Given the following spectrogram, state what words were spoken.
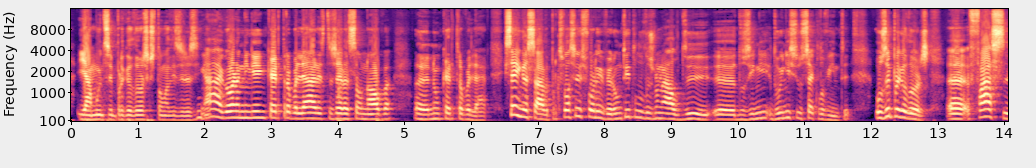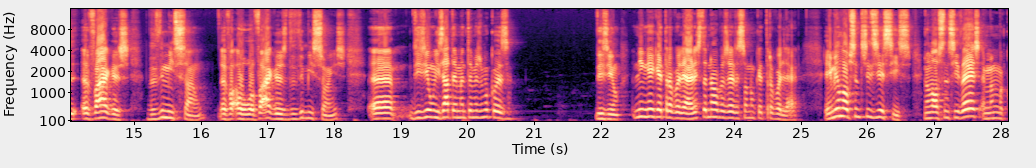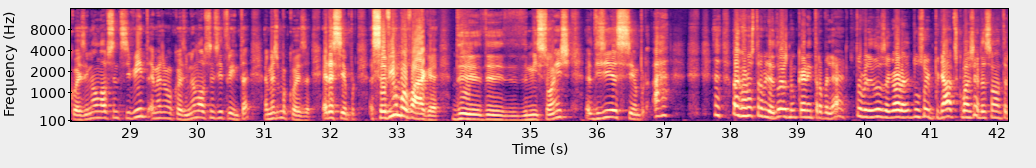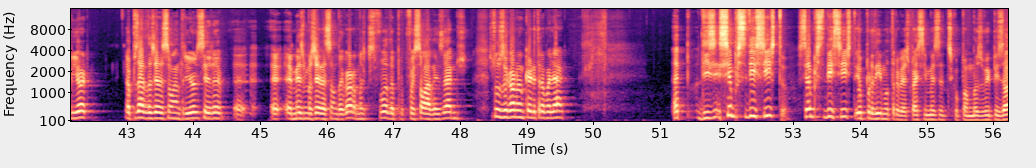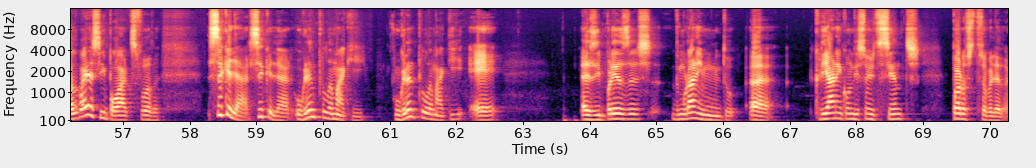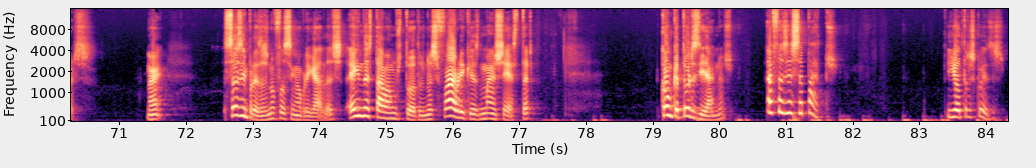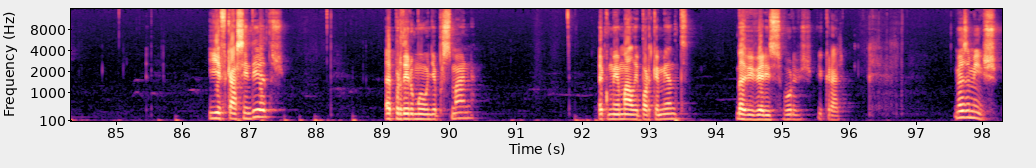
E há muitos empregadores que estão a dizer assim: ah, agora ninguém quer trabalhar, esta geração nova uh, não quer trabalhar. Isso é engraçado, porque se vocês forem ver um título do jornal de, uh, do início do século XX, os empregadores, uh, face a vagas de demissão, ou a vagas de demissões, diziam exatamente a mesma coisa diziam: ninguém quer trabalhar, esta nova geração não quer trabalhar. Em 1900 dizia-se isso. Em 1910, a mesma coisa. Em 1920, a mesma coisa. Em 1930, a mesma coisa. Era sempre. Se havia uma vaga de, de, de missões, dizia-se sempre: ah, agora os trabalhadores não querem trabalhar. Os trabalhadores agora não são empenhados como a geração anterior. Apesar da geração anterior ser a, a, a mesma geração de agora, mas que se foda porque foi só há 10 anos. As pessoas agora não querem trabalhar. Sempre se disse isto, sempre se disse isto. Eu perdi-me outra vez, peço imensa desculpa, mas o episódio vai assim para o ar que se foda. Se calhar, se calhar, o grande problema aqui, o grande problema aqui é as empresas demorarem muito a criarem condições decentes para os trabalhadores. Não é? Se as empresas não fossem obrigadas, ainda estávamos todos nas fábricas de Manchester com 14 anos a fazer sapatos e outras coisas. Ia ficar sem dedos, a perder uma unha por semana, a comer mal e porcamente, a viver em subúrbios e caralho. Meus amigos,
